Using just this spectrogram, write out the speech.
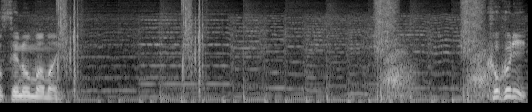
仰せのままに。ここに。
